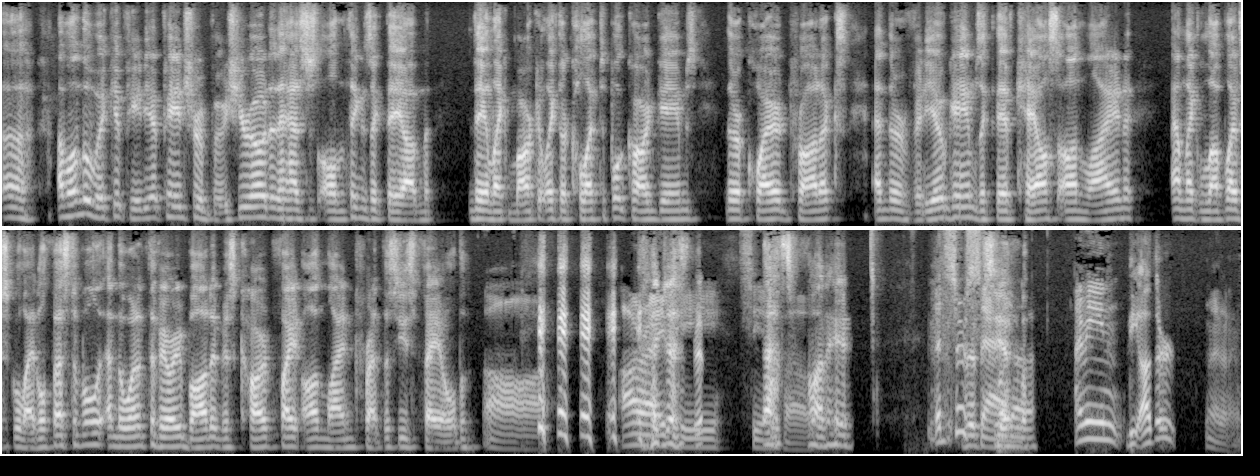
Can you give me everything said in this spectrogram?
Uh, I'm on the Wikipedia page for Bushiroad, and it has just all the things like they um they like market like their collectible card games, their acquired products, and their video games. Like they have Chaos Online and like Love Live School Idol Festival, and the one at the very bottom is Card Fight Online parentheses failed. Aw, just- R.I.P. That's funny. That's so Rip sad. CFO. Uh, I mean, the other I don't know.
